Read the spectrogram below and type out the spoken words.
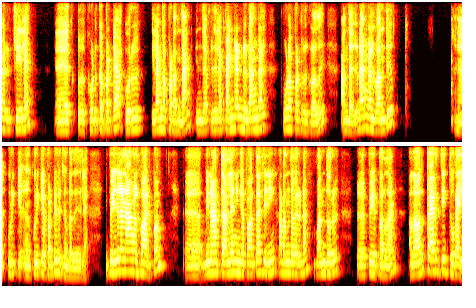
பரீட்சையில் கொடுக்கப்பட்ட ஒரு இலங்கப்படம் தான். இந்த இதில் பன்னெண்டு இடங்கள் போடப்பட்டிருக்கிறது. அந்த இடங்கள் வந்து குறிக்க குறிக்கப்பட்டு இருக்கின்றது இதில். இப்போ இதில் நாங்கள் பார்ப்போம். வினாத்தாளில் நீங்கள் பார்த்தா தெரியும் கடந்த வருடம் வந்த ஒரு பேப்பர் தான். அதாவது பருத்தி துறை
